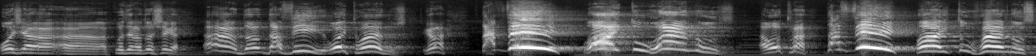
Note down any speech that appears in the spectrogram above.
Hoje a, a, a coordenadora chega, ah, Davi, oito anos. Chega lá, Davi, oito anos. A outra, Davi, oito anos.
